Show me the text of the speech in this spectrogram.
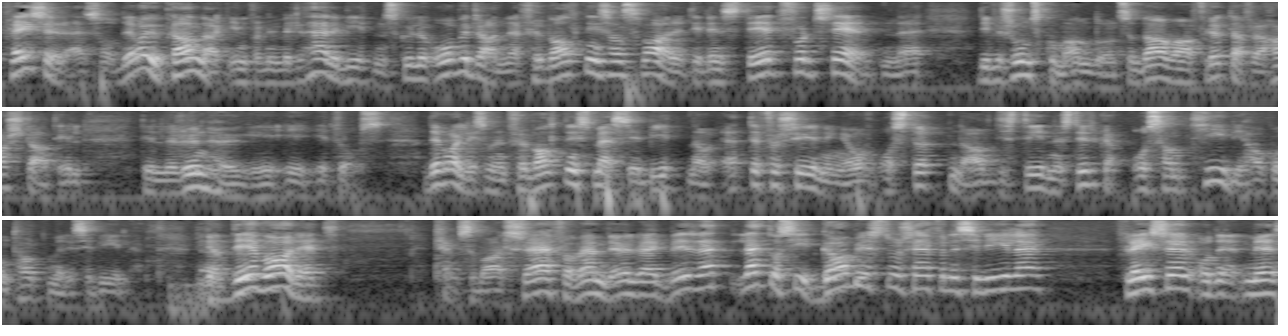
Fleischer altså, det var jo planlagt innenfor den militære biten, skulle overdra denne forvaltningsansvaret til den stedfortredende divisjonskommandoen, som da var flytta fra Harstad til, til Rundhaug i, i, i, Troms. Det var liksom den forvaltningsmessige biten av etterforsyning og, og støtten av de stridende styrker, og samtidig ha kontakt med de sivile. Ja, det var et Hvem som var sjef og hvem, det er være lett, lett å si. Gabrielsen var sjef for det sivile. Fleischer, og det, med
